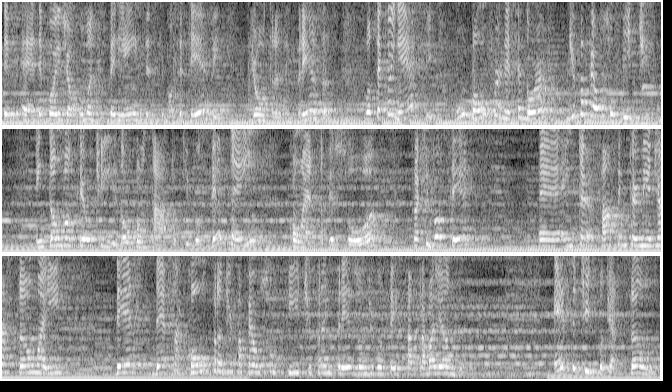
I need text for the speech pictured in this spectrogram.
de, é, depois de algumas experiências que você teve de outras empresas, você conhece um bom fornecedor de papel sulfite. Então você utiliza o contato que você tem com essa pessoa para que você é, inter, faça intermediação aí des, dessa compra de papel sulfite para a empresa onde você está trabalhando. Esse tipo de ação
